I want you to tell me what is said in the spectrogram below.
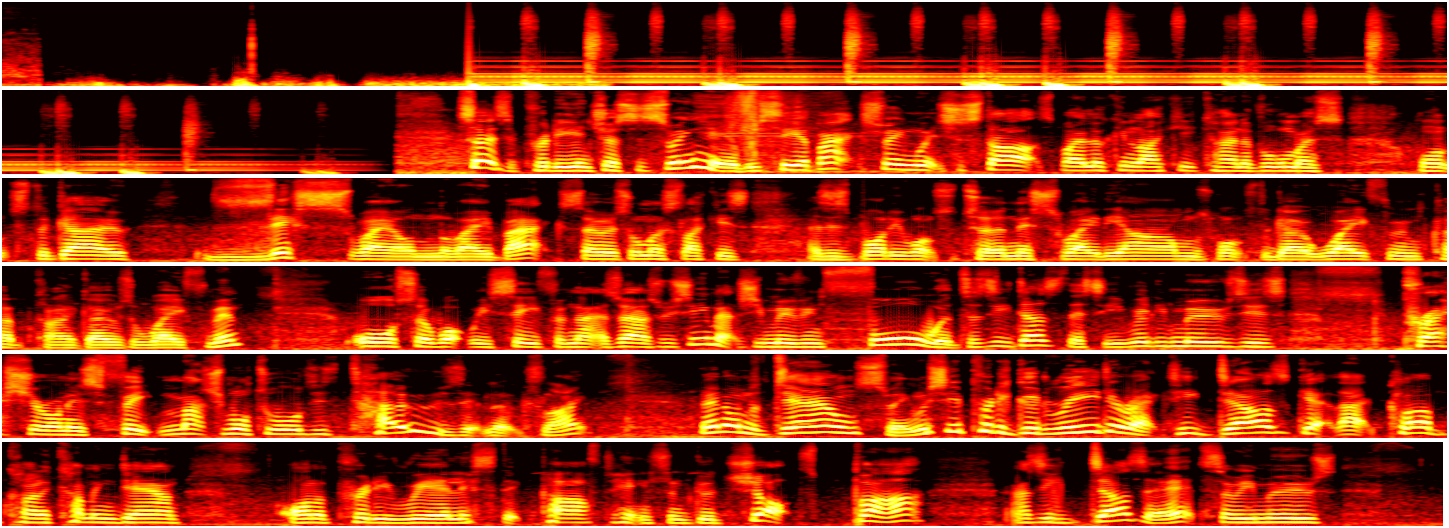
So it's a pretty interesting swing here. We see a backswing which starts by looking like he kind of almost wants to go this way on the way back. So it's almost like his, as his body wants to turn this way, the arms wants to go away from him, club kind of goes away from him. Also what we see from that as well is we see him actually moving forwards as he does this. He really moves his pressure on his feet much more towards his toes it looks like. Then on the downswing we see a pretty good redirect. He does get that club kind of coming down on a pretty realistic path to hitting some good shots. But as he does it, so he moves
